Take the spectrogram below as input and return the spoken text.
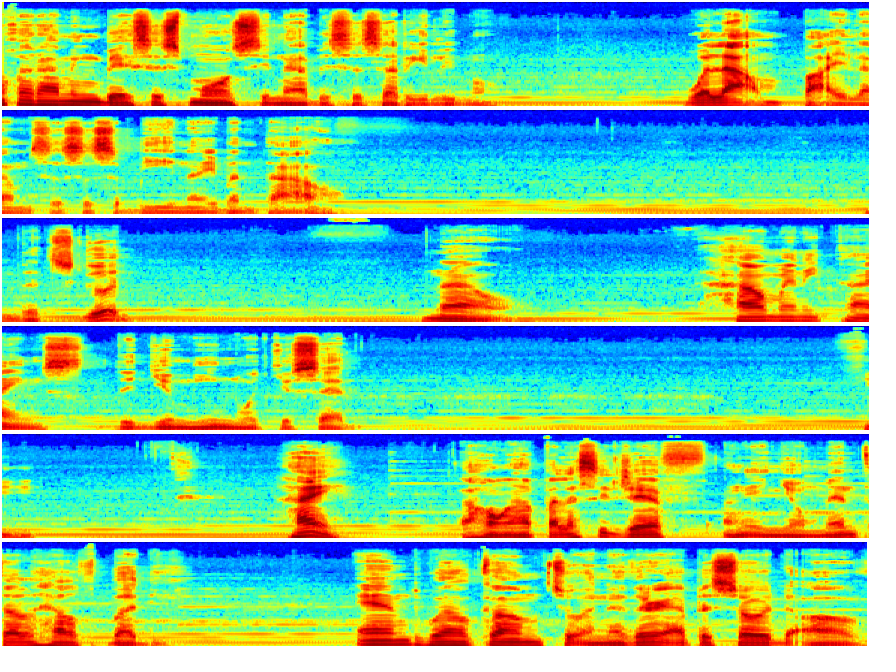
karaming beses mo sinabi sa sarili mo, wala akong pakialam sa sasabihin ng ibang tao. That's good. Now, how many times did you mean what you said? Hi, ako nga pala si Jeff, ang inyong mental health buddy. And welcome to another episode of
